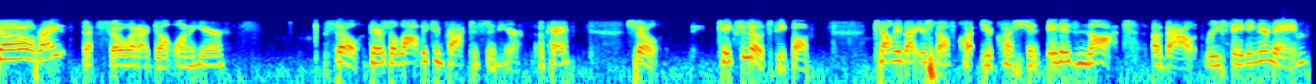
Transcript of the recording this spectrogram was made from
so, right? That's so what I don't want to hear. So there's a lot we can practice in here, okay? So take some notes, people. Tell me about yourself, your question. It is not about restating your name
